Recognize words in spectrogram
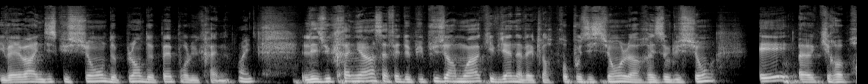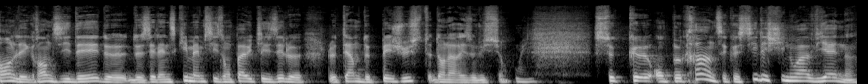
il va y avoir une discussion de plan de paix pour l'Ukraine. Oui. Les Ukrainiens, ça fait depuis plusieurs mois qu'ils viennent avec leurs propositions, leurs résolutions, et euh, qui reprend les grandes idées de, de Zelensky, même s'ils n'ont pas utilisé le, le, terme de paix juste dans la résolution. Oui. Ce que on peut craindre, c'est que si les Chinois viennent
